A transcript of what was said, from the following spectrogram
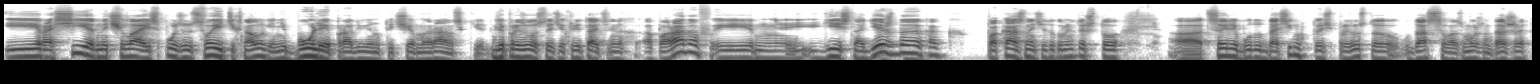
И Россия начала использовать свои технологии, они более продвинуты, чем иранские, для производства этих летательных аппаратов. И есть надежда, как показаны эти документы, что а, цели будут достигнуты, то есть производство удастся, возможно, даже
